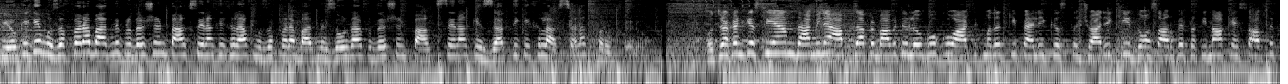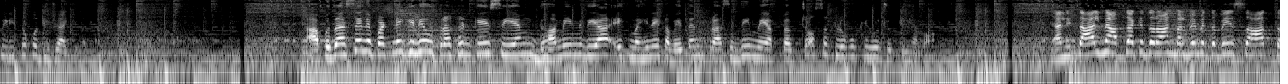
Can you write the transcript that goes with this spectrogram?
पीओके के मुजफ्फराबाद में प्रदर्शन पाक सेना के खिलाफ मुजफ्फराबाद में जोरदार प्रदर्शन पाक सेना की जाति के खिलाफ सड़क पर उतरे लोग। उत्तराखंड के सीएम धामी ने आपदा प्रभावित लोगों को आर्थिक मदद की पहली किस्त जारी की। दो हज़ार रूपए प्रतिमाह के हिसाब से पीड़ितों को दी जाएगी मदद। आपदा से निपटने के लिए उत्तराखंड के सीएम धामी ने दिया एक महीने का वेतन। त्रासदी में अब तक चौसठ लोगों की हो चुकी है मौत। नैनीताल में आपदा के दौरान मलबे में दबे सात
